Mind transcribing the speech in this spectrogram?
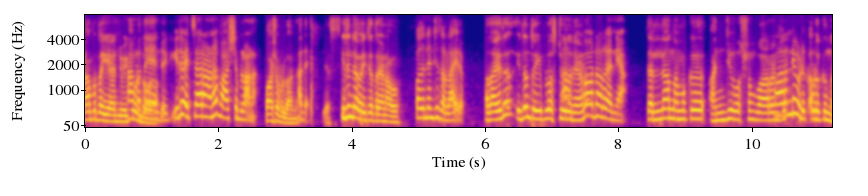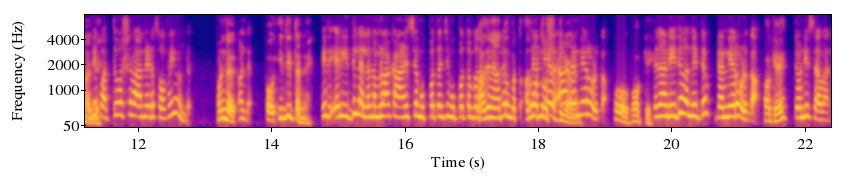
നാൽപ്പത്തയ്യായിരം രൂപയ്ക്ക് ഇത് വെച്ചാറാണ് വാഷബിൾ ആണ്. വാഷബിൾ ആണ്. അതെ. ഇതിന്റെ റേറ്റ് എത്രയാണാവോ? പതിനഞ്ച് തൊള്ളായിരം. അതായത് ഇതും ത്രീ പ്ലസ് ടു തന്നെയാണ്. കോർണർ തന്നെയാ. ഇതെല്ലാം നമുക്ക് അഞ്ച് വർഷം വാറണ്ടി കൊടുക്കുന്ന പത്ത് വർഷം വാറണ്ടിയുടെ സോഫയും ഉണ്ട്. ഉണ്ട്. ഉണ്ട്. ഓ ഇതിൽ തന്നെ? ഇത് ഇതിലല്ല. നമ്മൾ ആ കാണിച്ച മുപ്പത്തഞ്ച് മുപ്പത്തൊമ്പത് അതിനകത്തും ടെൻ ഇയർ കൊടുക്കാം. ഓ ഓക്കെ ഇത് വന്നിട്ടും ടെൻ ഇയർ കൊടുക്കാം. ഓക്കെ ട്വന്റി സെവൻ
